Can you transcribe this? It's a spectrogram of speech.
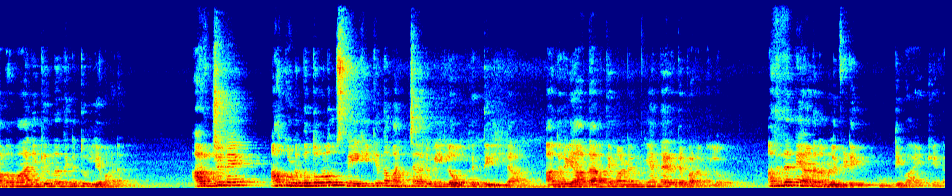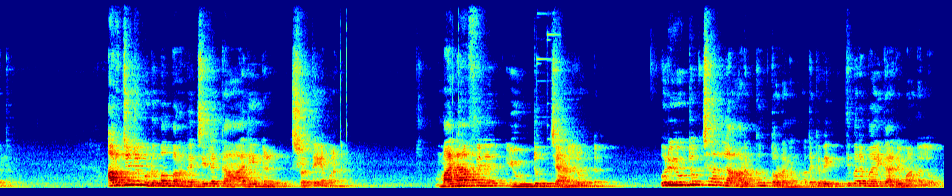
അപമാനിക്കുന്നതിന് തുല്യമാണ്. അർജുനെ ആ കുടുംബത്തോളം സ്നേഹിക്കുന്ന മറ്റാരും ഈ ലോകത്തില്ല അതൊരു യാഥാർത്ഥ്യമാണ് ഞാൻ നേരത്തെ പറഞ്ഞല്ലോ. അത് തന്നെയാണ് നമ്മൾ ഇവിടെ കൂട്ടി വായിക്കേണ്ടത്. അർജുന്റെ കുടുംബം പറഞ്ഞ ചില കാര്യങ്ങൾ ശ്രദ്ധേയമാണ്. മനാഫിന് യൂട്യൂബ് ചാനലുണ്ട്. ഒരു യൂട്യൂബ് ചാനൽ ആർക്കും തുടങ്ങാം. അതൊക്കെ വ്യക്തിപരമായ കാര്യമാണല്ലോ.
